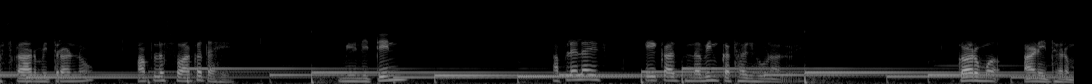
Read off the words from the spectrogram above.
नमस्कार मित्रांनो आपलं स्वागत आहे. मी नितीन. आपल्याला एक आज नवीन कथा घेऊन आलो आहे कर्म आणि धर्म.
